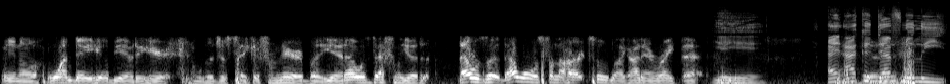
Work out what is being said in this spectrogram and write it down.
you know, one day he'll be able to hear it and we'll just take it from there. But yeah, that was definitely a that was a that one was from the heart too. Like I didn't write that. Yeah, yeah. I, I could definitely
